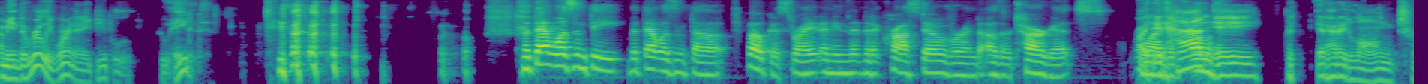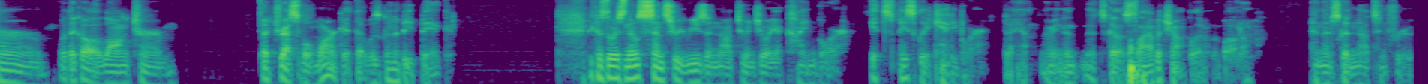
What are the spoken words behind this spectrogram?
I mean, there really weren't any people who hated it. but that wasn't the but that wasn't the focus right? I mean that, that it crossed over into other targets. Right. It had a it had a long term what they call a long term addressable market that was going to be big. Because there was no sensory reason not to enjoy a kind bar. It's basically a candy bar diane. I mean it's got a slab of chocolate on the bottom and then it's got nuts and fruit.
